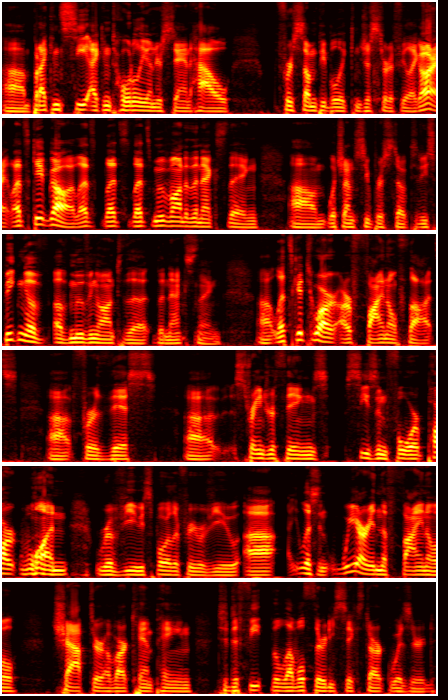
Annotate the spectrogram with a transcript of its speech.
Um, but I can see I can totally understand how for some people it can just sort of feel like all right let's keep going let's let's let's move on to the next thing um, which i'm super stoked to do speaking of of moving on to the the next thing uh, let's get to our our final thoughts uh, for this uh, Stranger Things season four, part one review, spoiler free review. Uh, listen, we are in the final chapter of our campaign to defeat the level 36 Dark Wizard,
